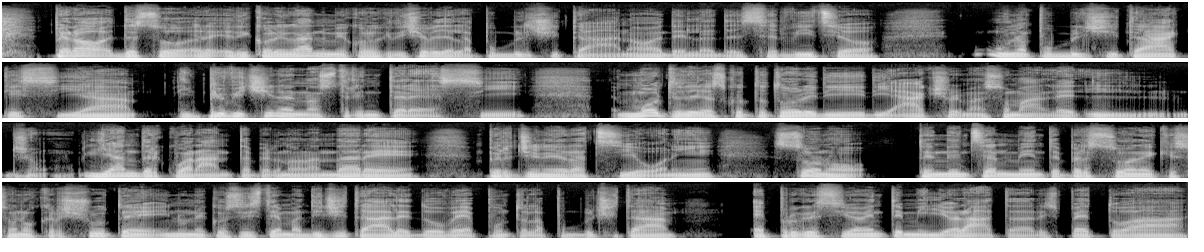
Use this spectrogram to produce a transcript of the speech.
però adesso ricollegandomi a quello che dicevi della pubblicità, no? del, del servizio una pubblicità che sia il più vicino ai nostri interessi. Molti degli ascoltatori di, di Actually, ma insomma, le, diciamo, gli under 40, per non andare per generazioni, sono tendenzialmente persone che sono cresciute in un ecosistema digitale dove appunto la pubblicità è progressivamente migliorata rispetto al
